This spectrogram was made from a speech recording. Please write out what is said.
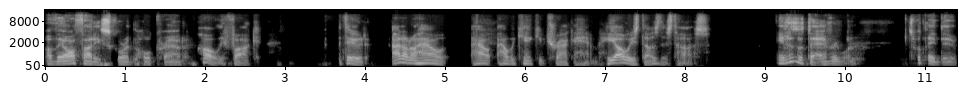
Oh, they all thought he scored the whole crowd. Holy fuck. Dude, I don't know how how how we can't keep track of him. He always does this to us. He does it to everyone. It's what they do.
